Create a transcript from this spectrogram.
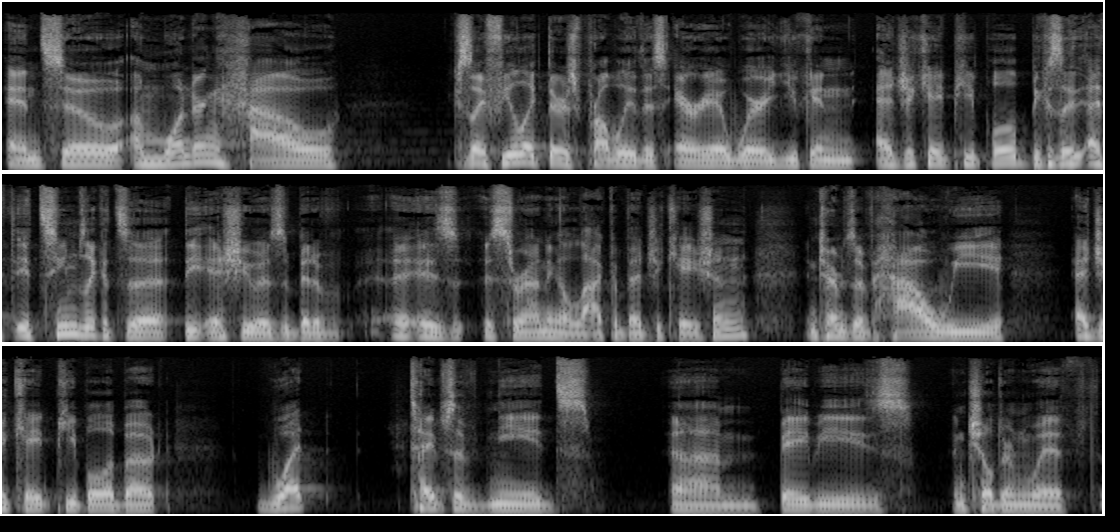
and so I'm wondering how because I feel like there's probably this area where you can educate people because I, I, it seems like it's a the issue is a bit of is, is surrounding a lack of education in terms of how we educate people about what types of needs um, babies and children with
